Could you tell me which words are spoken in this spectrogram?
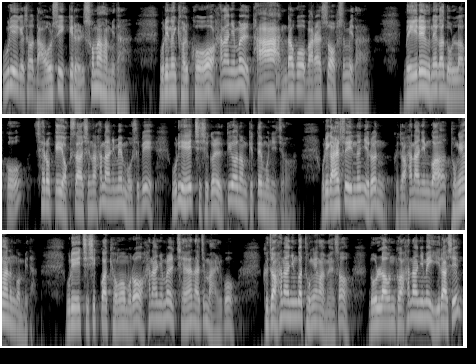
우리에게서 나올 수 있기를 소망합니다. 우리는 결코 하나님을 다 안다고 말할 수 없습니다. 매일의 은혜가 놀랍고 새롭게 역사하시는 하나님의 모습이 우리의 지식을 뛰어넘기 때문이죠. 우리가 할 수 있는 일은 그저 하나님과 동행하는 겁니다. 우리의 지식과 경험으로 하나님을 제한하지 말고 그저 하나님과 동행하면서 놀라운 그 하나님의 일하심,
